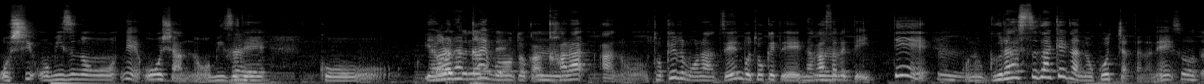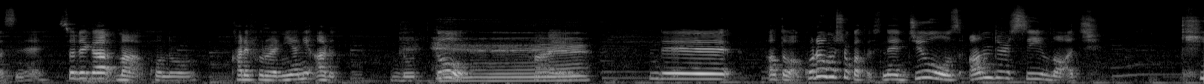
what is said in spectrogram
うおしお水のねオーシャンのお水で、はい。こう柔らかいものとかから、あの溶けるものは全部溶けて流されていって、うん。このグラスだけが残っちゃったんだね。そうですね。それがまあこのカリフォルニアにあるのとへであとはこれ面白かったですね。Jules Undersea Lodge Key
